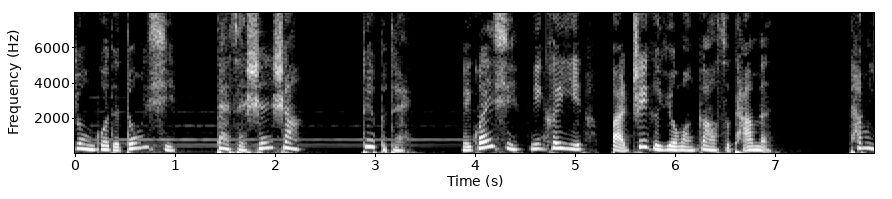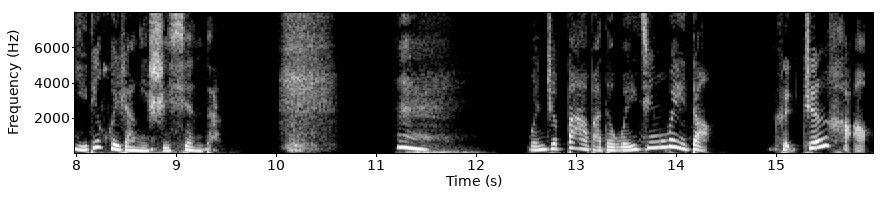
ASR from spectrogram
用过的东西带在身上，对不对？没关系，你可以把这个愿望告诉他们，他们一定会让你实现的。嗯，闻着爸爸的围巾味道，可真好。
